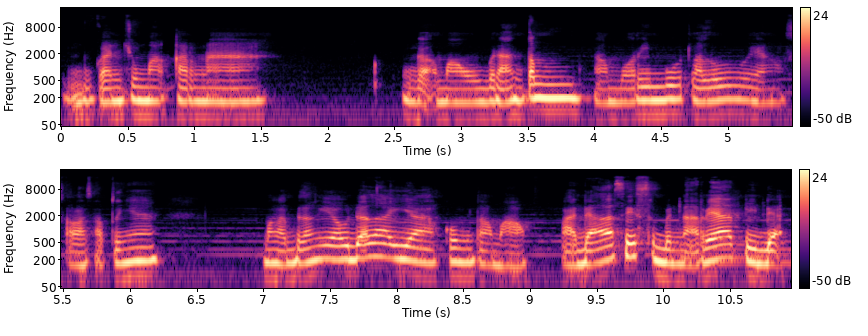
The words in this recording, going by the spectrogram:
Bukan cuma karena nggak mau berantem nggak mau ribut lalu yang salah satunya malah bilang ya udahlah ya aku minta maaf. Padahal sih sebenarnya tidak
